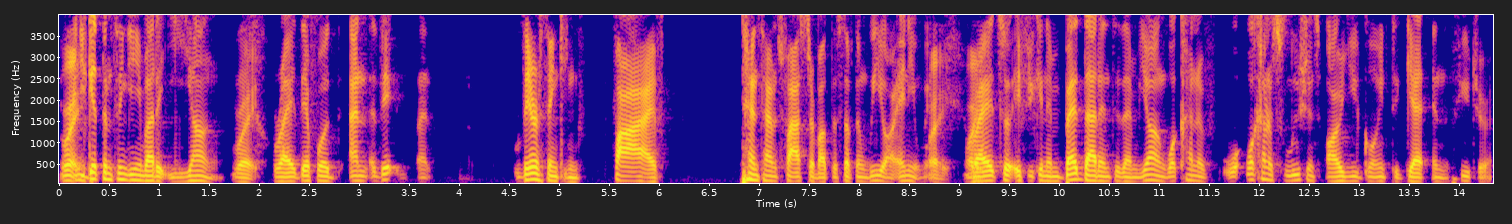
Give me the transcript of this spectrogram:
Right. You get them thinking about it young, right. right? Therefore, and they and they're thinking five, ten times faster about this stuff than we are anyway, Right. right? So if you can embed that into them young, what kind of what, what kind of solutions are you going to get in the future?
